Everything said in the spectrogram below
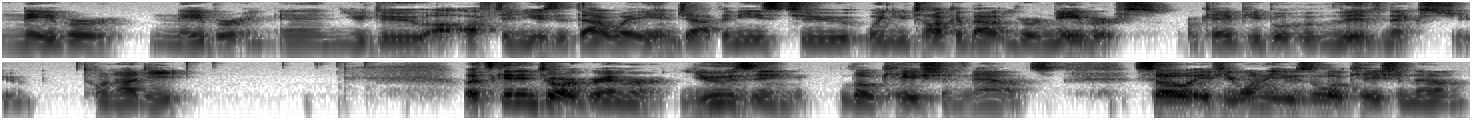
neighbor neighboring. And you do often use it that way in Japanese to when you talk about your neighbors okay? People who live next to you. Tonari. Let's get into our grammar using location nouns. So if you want to use a location noun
